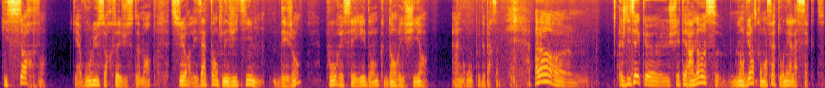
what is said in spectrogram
qui surfe, qui a voulu surfer justement sur les attentes légitimes des gens, pour essayer donc d'enrichir un groupe de personnes. Alors, euh, je disais que chez Terranos, l'ambiance commençait à tourner à la secte.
